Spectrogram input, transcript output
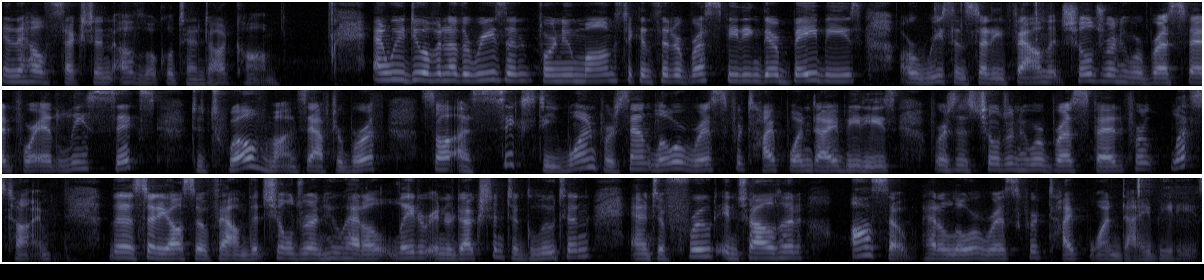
in the health section of local10.com. And we do have another reason for new moms to consider breastfeeding their babies. A recent study found that children who were breastfed for at least 6 to 12 months after birth saw a 61% lower risk for type 1 diabetes versus children who were breastfed for less time. The study also found that children who had a later introduction to gluten and to fruit in childhood also had a lower risk for type 1 diabetes.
